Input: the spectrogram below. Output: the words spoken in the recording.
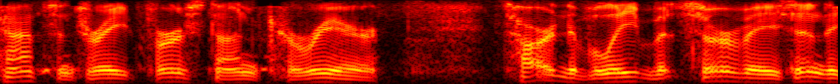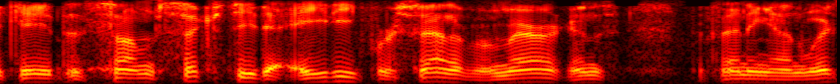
concentrate first on career. It's hard to believe, but surveys indicate that some 60 to 80 percent of Americans, depending on which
